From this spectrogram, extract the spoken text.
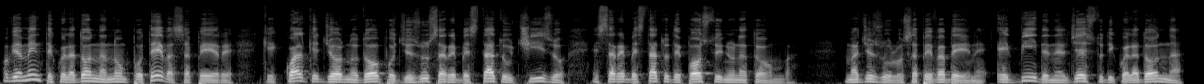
Ovviamente quella donna non poteva sapere che qualche giorno dopo Gesù sarebbe stato ucciso e sarebbe stato deposto in una tomba. Ma Gesù lo sapeva bene e vide nel gesto di quella donna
